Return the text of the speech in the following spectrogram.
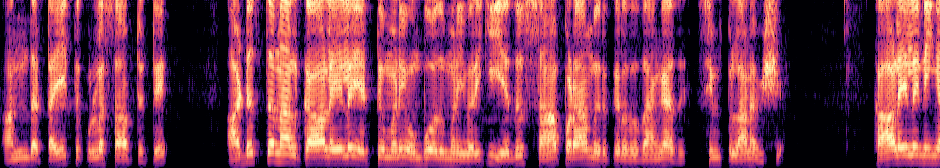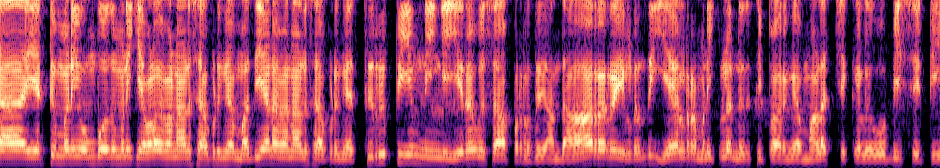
அந்த டயத்துக்குள்ளே சாப்பிட்டுட்டு அடுத்த நாள் காலையில் எட்டு மணி ஒம்பது மணி வரைக்கும் எதுவும் சாப்பிடாம இருக்கிறது தாங்க அது. சிம்பிளான விஷயம். காலையில் நீங்கள் எட்டு மணி ஒம்பது மணிக்கு எவ்வளோ வேணாலும் சாப்பிடுங்க மதியானம் வேணாலும் சாப்பிடுங்க. திருப்பியும் நீங்கள் இரவு சாப்பிட்றது அந்த ஆறரையிலிருந்து ஏழரை மணிக்குள்ளே நிறுத்தி பாருங்கள் மலச்சிக்கல் ஒபிசிட்டி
